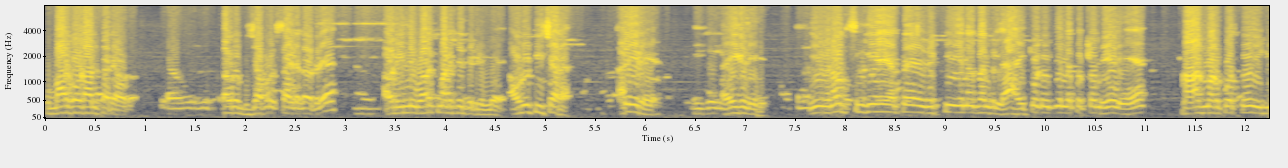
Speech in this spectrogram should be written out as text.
ಕುಮಾರ್ ಗೌಡ ಅಂತಾರೆ ಅವರು. ಅವ್ರು ಬಿಜಾಪುರ ಸೈಡ್ ಅದಾವ್ರಿ. ಅವ್ರು ಇಲ್ಲಿ ವರ್ಕ್ ಮಾಡ್ತಿದ್ರಿ ಇಲ್ಲಿ. ಅವರು ಟೀಚರ್ ಅಳಿರಿ. ಐಗಳಿರಿ. ಈ ವಿನೋದ್ ಸಿಂಗ್ ಅಂತ ವ್ಯಕ್ತಿ ಏನದಂದ್ರಲ್ಲ ಹೈಕೋರ್ಟ್ ವಕೀಲ ತಂದು ಹೇಳಿ ಫ್ರಾಡ್ ಮಾಡ್ಕೊತು ಈಗ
